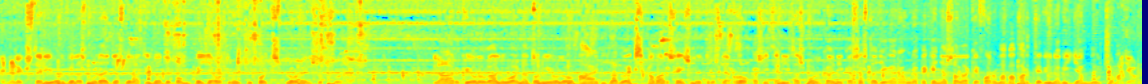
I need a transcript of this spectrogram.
En el exterior de las murallas de la ciudad de Pompeya, otro equipo explora el subsuelo. La arqueóloga Luana Toniolo ha ayudado a excavar seis metros de rocas y cenizas volcánicas hasta llegar a una pequeña sala que formaba parte de una villa mucho mayor.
